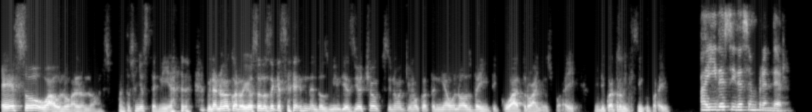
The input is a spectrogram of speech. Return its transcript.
Eso, wow, no, no, no, ¿cuántos años tenía? Mira, no me acuerdo, yo solo sé que en el 2018, si no me equivoco, tenía unos 24 años por ahí, 24, 25 por ahí. Ahí decides emprender.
